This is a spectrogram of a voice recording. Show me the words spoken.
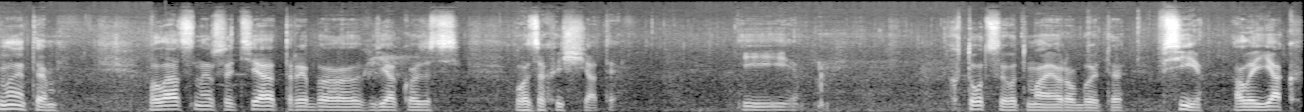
Знаєте, власне життя треба якось захищати. І хто це от має робити? Всі, але як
